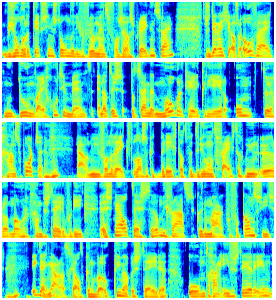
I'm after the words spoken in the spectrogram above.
bijzondere tips in stonden... die voor veel mensen vanzelfsprekend zijn. Dus ik denk dat je als overheid moet doen waar je goed in bent. En dat, is, dat zijn de mogelijkheden creëren om te gaan sporten. Mhm. Nou, nu van de week las ik het bericht dat we 350 miljoen euro mogelijk gaan besteden voor die uh, sneltesten. Om die gratis te kunnen maken voor vakanties. Mhm. Ik denk, nou, dat geld kunnen we ook prima besteden om te gaan investeren in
